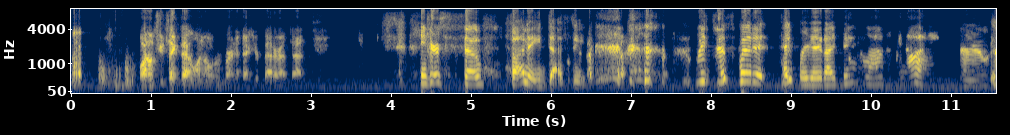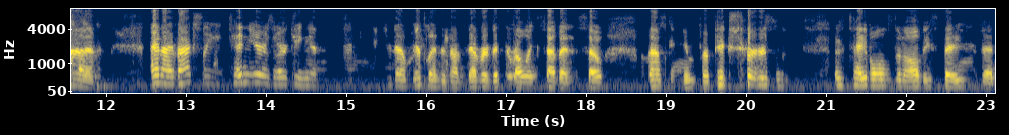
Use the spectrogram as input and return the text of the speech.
Why don't you take that one over, Bernadette? You're better at that. You're so funny, Dusty. we just put it, papered it, I think, last night. So, um, and I've actually ten years working in, in you know Midland, and I've never been to Rolling Seven. So I'm asking him for pictures of, tables and all these things. And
